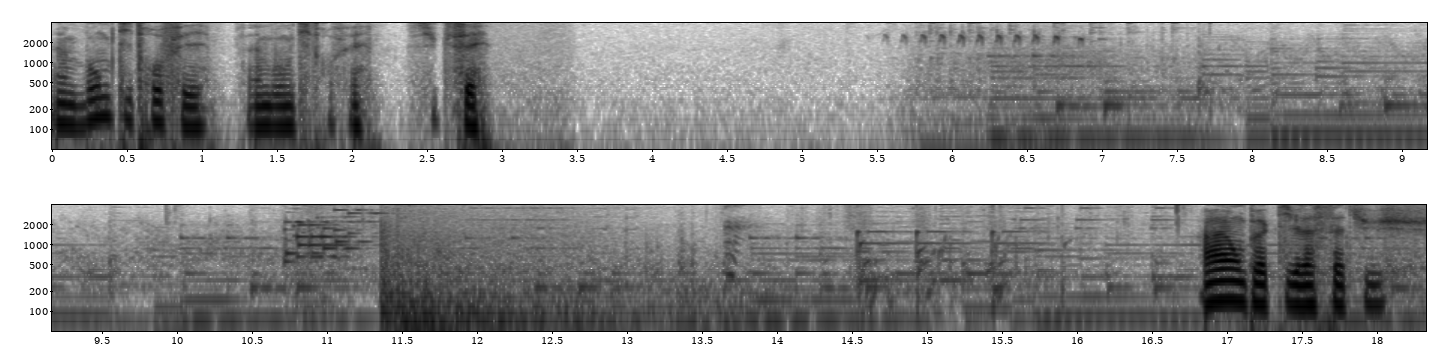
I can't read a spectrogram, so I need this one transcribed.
Un bon petit trophée. Activer la statue.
